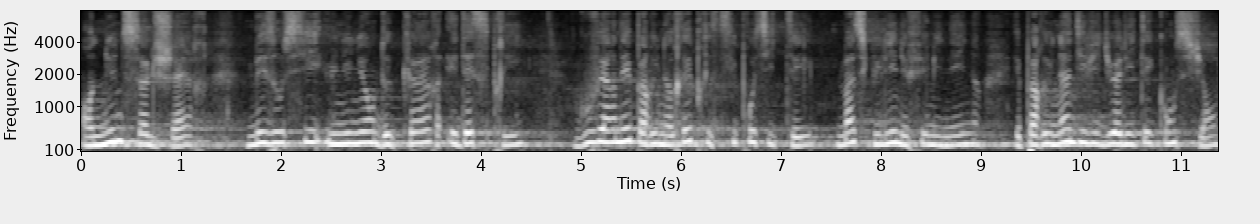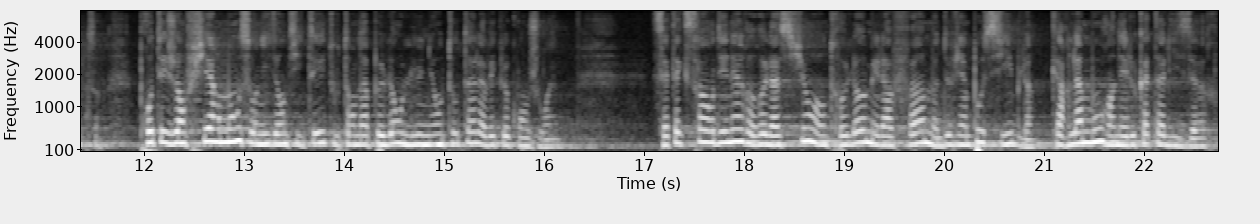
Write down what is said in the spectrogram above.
en une seule chair, mais aussi une union de cœur et d'esprit, gouvernée par une réciprocité masculine et féminine et par une individualité consciente, protégeant fièrement son identité tout en appelant l'union totale avec le conjoint. Cette extraordinaire relation entre l'homme et la femme devient possible car l'amour en est le catalyseur.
